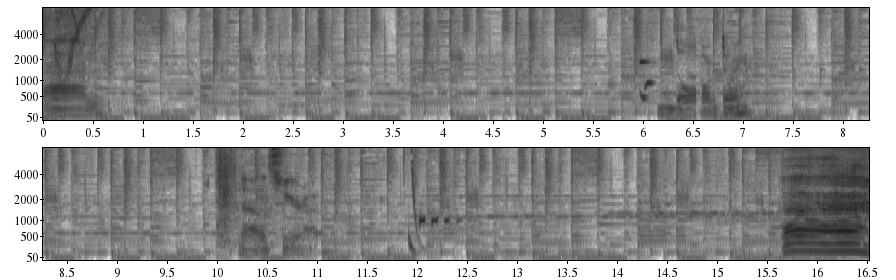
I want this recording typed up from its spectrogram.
Um, dormitory. Now let's figure out. Uh,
